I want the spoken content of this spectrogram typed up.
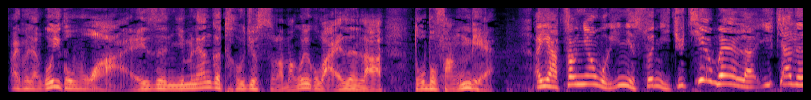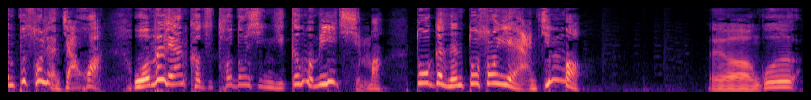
哎，不是，我一个外人，你们两个偷就是了嘛。我一个外人啦，多不方便。哎呀，张娘，我跟你说，你就见外了，一家人不说两家话。我们两口子偷东西，你跟我们一起嘛，多个人多双眼睛嘛。哎呀，我，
